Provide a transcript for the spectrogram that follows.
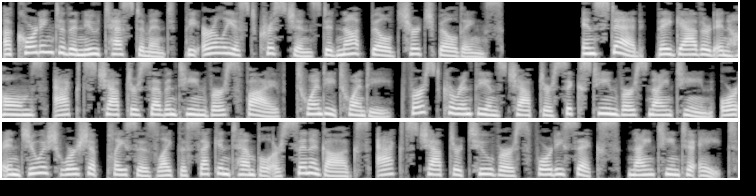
According to the New Testament, the earliest Christians did not build church buildings. Instead, they gathered in homes Acts chapter 17 verse 5, 2020, 1 Corinthians chapter 16 verse 19 or in Jewish worship places like the Second Temple or synagogues Acts chapter 2 verse 46, 19 to 8.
